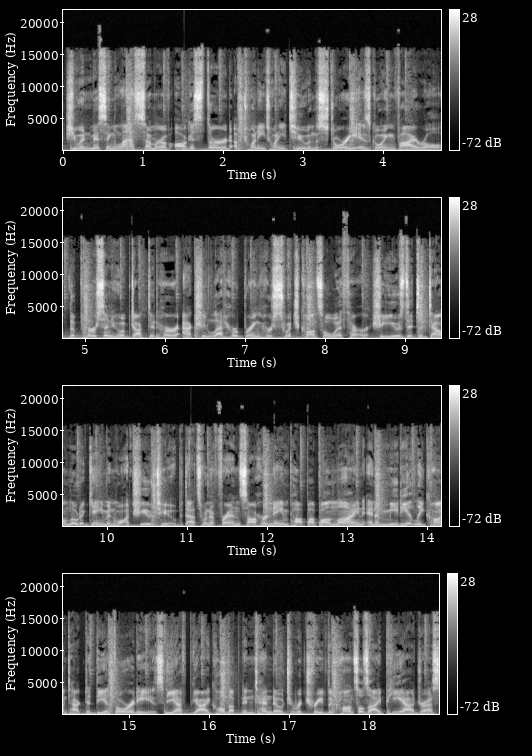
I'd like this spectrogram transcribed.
She went missing last summer of August 3rd of 2022 and the story is going viral. The person who abducted her actually let her bring her Switch console with her. She used it to download a game and watch YouTube. That's when a friend saw her name pop up online and immediately contacted the authorities. The FBI called up Nintendo to retrieve the console's IP address.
